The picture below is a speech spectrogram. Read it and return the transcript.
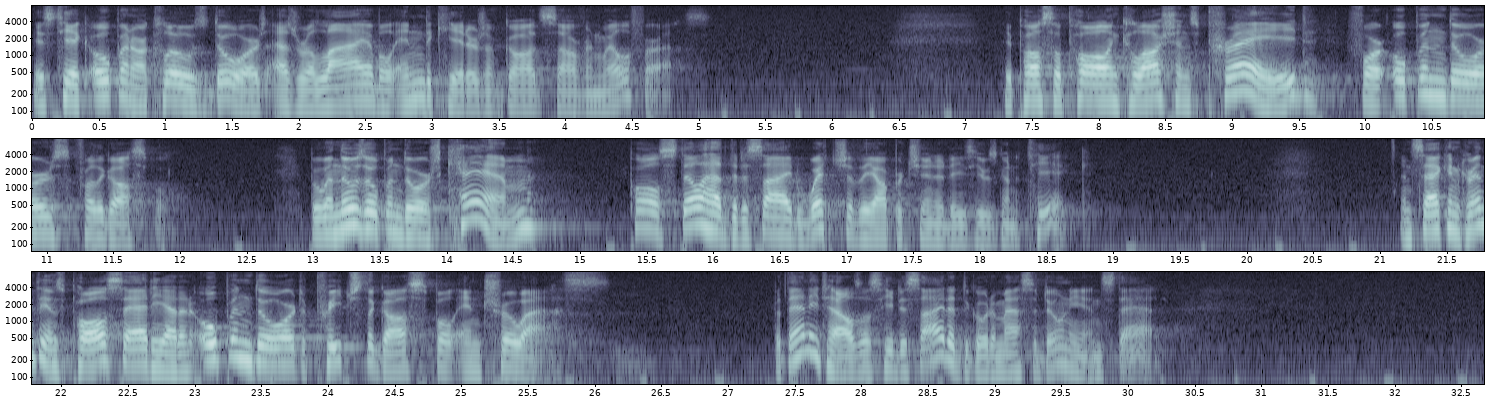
is take open or closed doors as reliable indicators of God's sovereign will for us. The Apostle Paul in Colossians prayed for open doors for the gospel. But when those open doors came, Paul still had to decide which of the opportunities he was going to take. In 2 Corinthians, Paul said he had an open door to preach the gospel in Troas. But then he tells us he decided to go to Macedonia instead.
